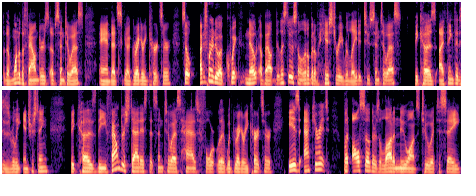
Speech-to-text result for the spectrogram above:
the one of the founders of CentOS, and that's uh, Gregory Kurtzer. So, I just want to do a quick note about let's do some a little bit of history related to CentOS because I think that this is really interesting because the founder status that CentOS has for with Gregory Kurtzer is accurate, but also there's a lot of nuance to it to say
